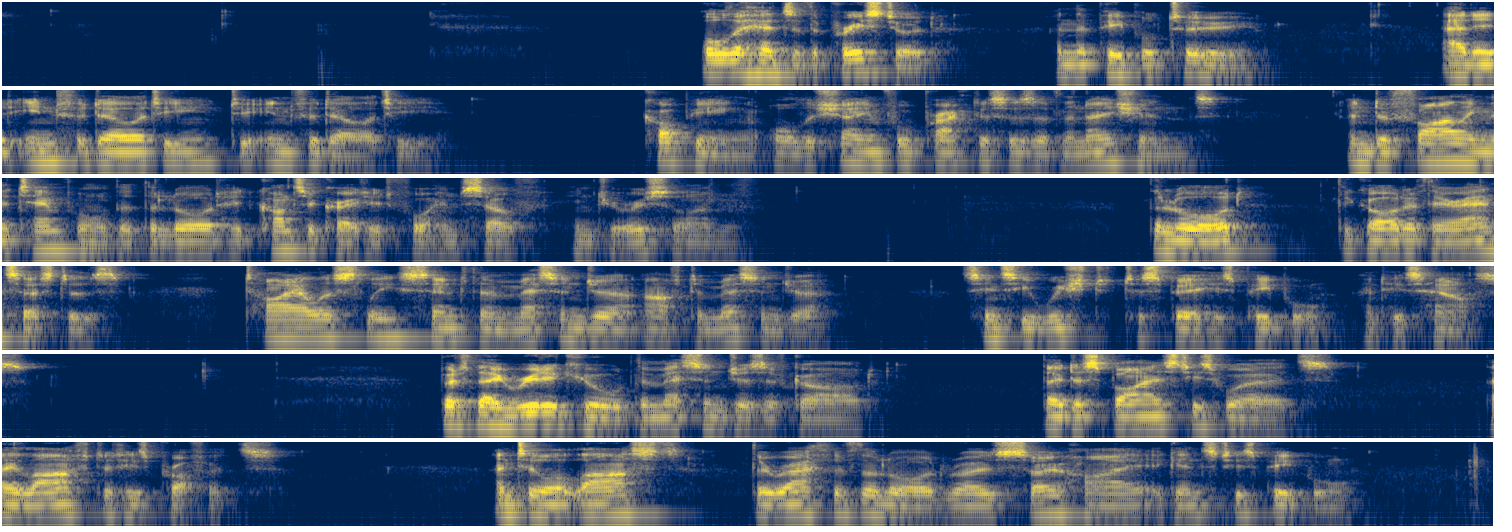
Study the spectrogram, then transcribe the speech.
All the heads of the priesthood, and the people too, added infidelity to infidelity, copying all the shameful practices of the nations, and defiling the temple that the Lord had consecrated for himself in Jerusalem. The Lord, the God of their ancestors, tirelessly sent them messenger after messenger, since he wished to spare his people and his house. But they ridiculed the messengers of God. They despised his words. They laughed at his prophets. Until at last the wrath of the Lord rose so high against his people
